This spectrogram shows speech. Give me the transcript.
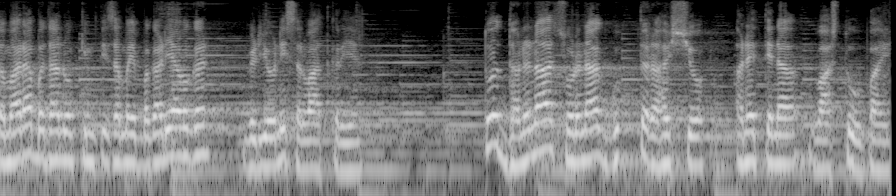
તમારા બધાનો કિંમતી સમય બગાડ્યા વગર વિડીયોની શરૂઆત કરીએ. તો ધનના છોડના ગુપ્ત રહસ્યો અને તેના વાસ્તુ ઉપાય.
